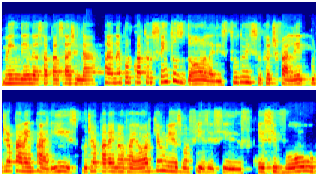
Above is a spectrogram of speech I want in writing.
vendendo essa passagem da Panam por 400 dólares. Tudo isso que eu te falei, podia parar em Paris, podia parar em Nova York. Eu mesma fiz esses, esse voo.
